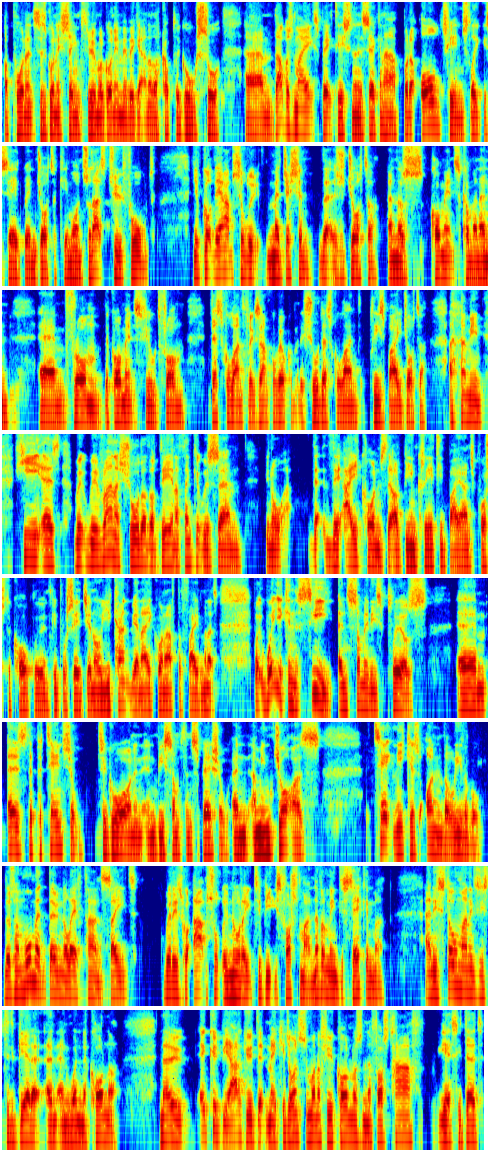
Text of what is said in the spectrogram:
opponents is going to shine through, and we're going to maybe get another couple of goals. So um, that was my expectation in the second half. But it all changed, like you said, when Jota came on. So that's twofold. You've got the absolute magician that is Jota, and there's comments coming in um, from the comments field from Discoland, for example. Welcome to the show, Discoland. Please buy Jota. I mean, he is. We, we ran a show the other day, and I think it was, um, you know, the, the icons that are being created by Ange Postecoglou, and people said, you know, you can't be an icon after five minutes. But what you can see in some of these players um, is the potential to go on and, and be something special. And I mean, Jota's technique is unbelievable. There's a moment down the left hand side where he's got absolutely no right to beat his first man, never mind his second man. And he still manages to get it and, and win the corner. Now, it could be argued that Mikey Johnston won a few corners in the first half. Yes, he did.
